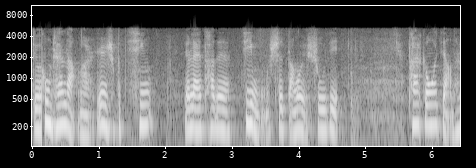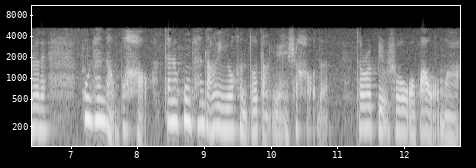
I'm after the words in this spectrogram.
对共产党啊认识不清，原来他的继母是党委书记。他跟我讲，他说的，共产党不好，但是共产党里有很多党员是好的。他说，比如说我爸我妈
